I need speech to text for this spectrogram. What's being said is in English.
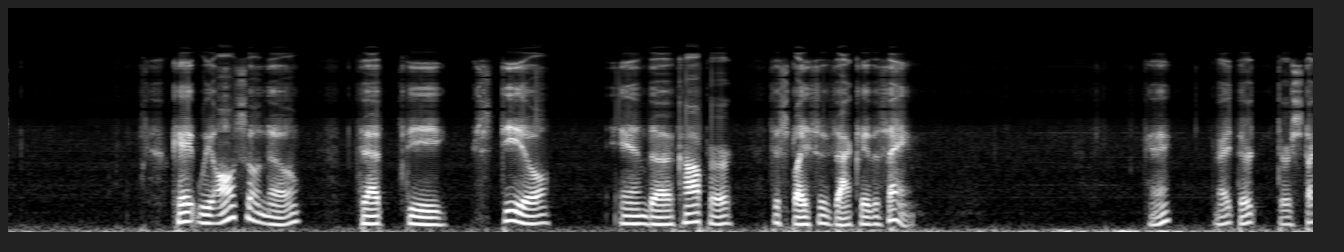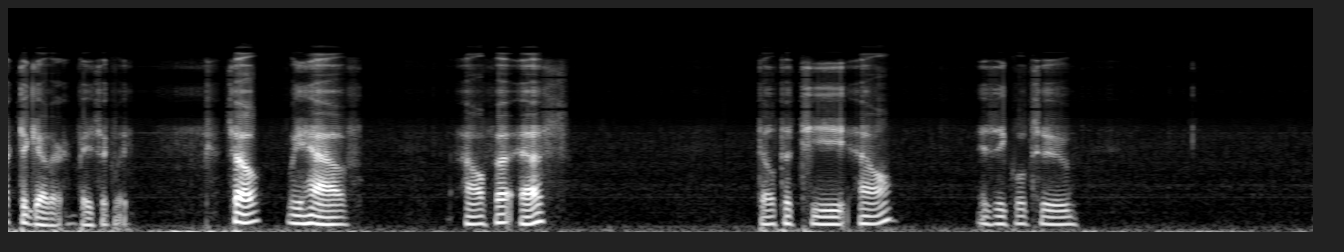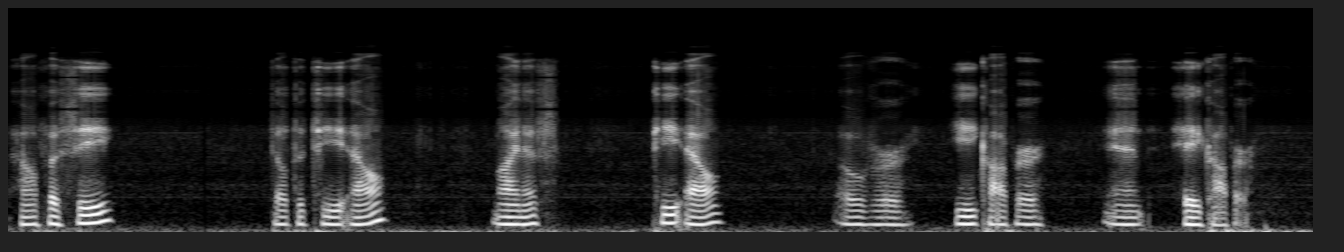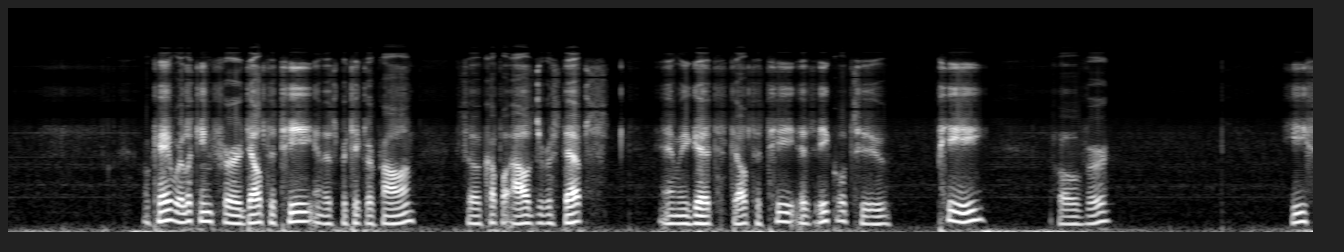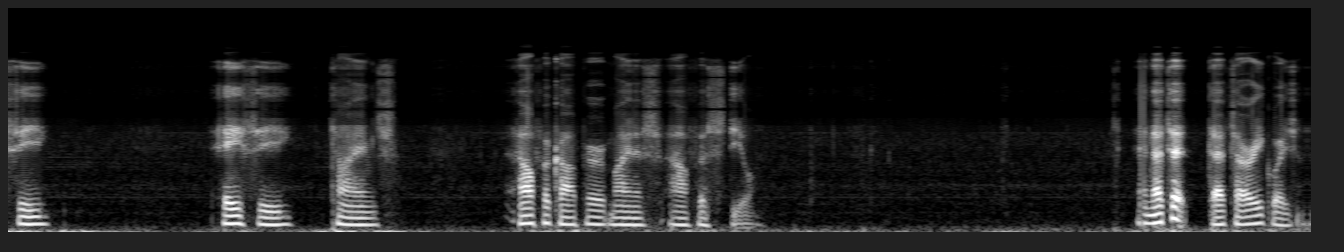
Okay, we also know that the steel and the copper displace exactly the same. Okay, right? They're they're stuck together basically. So we have alpha S delta TL is equal to alpha C delta TL minus PL over E copper and A copper. Okay, we're looking for delta T in this particular problem. So a couple algebra steps and we get delta T is equal to P over EC AC times alpha copper minus alpha steel. And that's it. That's our equation.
